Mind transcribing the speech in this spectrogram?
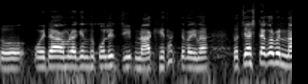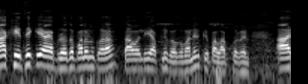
তো ওইটা আমরা কিন্তু কলির জীব না খেয়ে থাকতে পারি না। তো চেষ্টা করবেন না খেয়ে থেকে ব্রত পালন করা, তাহলেই আপনি ভগবানের কৃপা লাভ করবেন। আর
